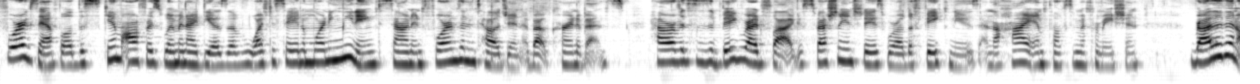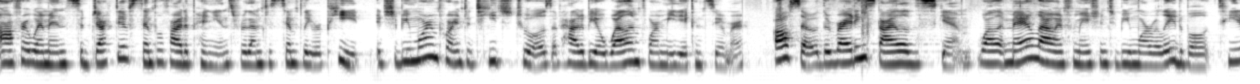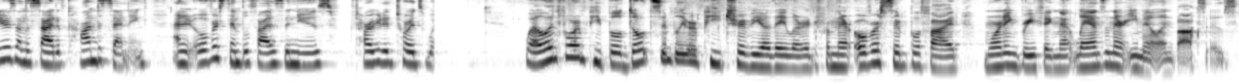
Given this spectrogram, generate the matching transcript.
For example, the Skimm offers women ideas of what to say at a morning meeting to sound informed and intelligent about current events. However, this is a big red flag, especially in today's world of fake news and the high influx of information Rather than offer women subjective, simplified opinions for them to simply repeat, it should be more important to teach tools of how to be a well informed media consumer. Also, the writing style of the Skimm, while it may allow information to be more relatable, teeters on the side of condescending, and it oversimplifies the news targeted towards women. Well informed people don't simply repeat trivia they learned from their oversimplified morning briefing that lands in their email inboxes.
